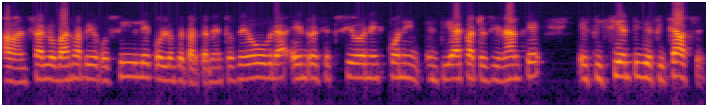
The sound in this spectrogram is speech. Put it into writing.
avanzar lo más rápido posible con los departamentos de obra, en recepciones, con entidades patrocinantes eficientes y eficaces.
